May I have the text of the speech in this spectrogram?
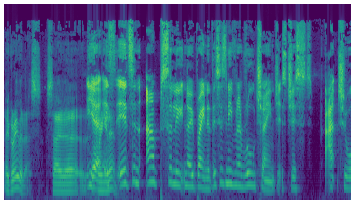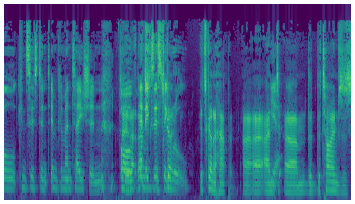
agree with us. So uh, Yeah, it it's it's an absolute no brainer. This isn't even a rule change. It's just actual consistent implementation of that- an it's existing gonna- rule. It's going to happen, uh, uh, and Yeah. um, the the Times has,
